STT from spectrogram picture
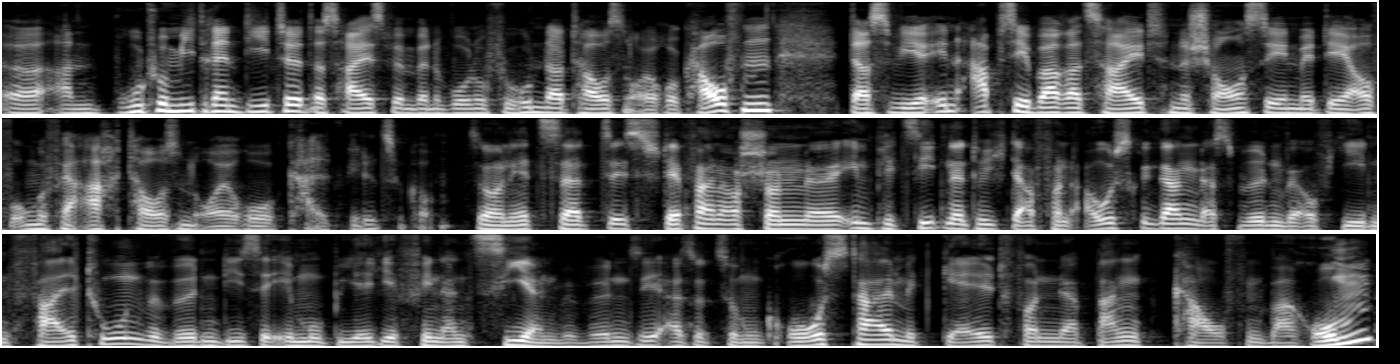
äh, an Bruttomietrendite. Das heißt, wenn wir eine Wohnung für 100.000 Euro kaufen, dass wir in absehbarer Zeit eine Chance sehen, mit der auf ungefähr 8.000 Euro Kaltmiete zu kommen. So, und jetzt hat, ist Stefan auch schon äh, implizit natürlich davon ausgegangen, das würden wir auf jeden Fall tun. Wir würden diese Immobilie finanzieren. Wir würden sie also zum Großteil mit Geld von der Bank kaufen. Warum?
